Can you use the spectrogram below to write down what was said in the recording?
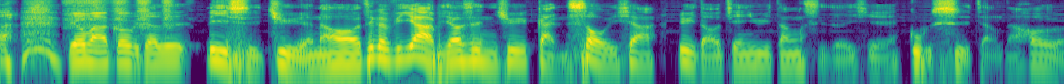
流麻沟比较是历史剧，然后这个 VR 比较是你去感受一下绿岛监狱当时的一些故事这样，然后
